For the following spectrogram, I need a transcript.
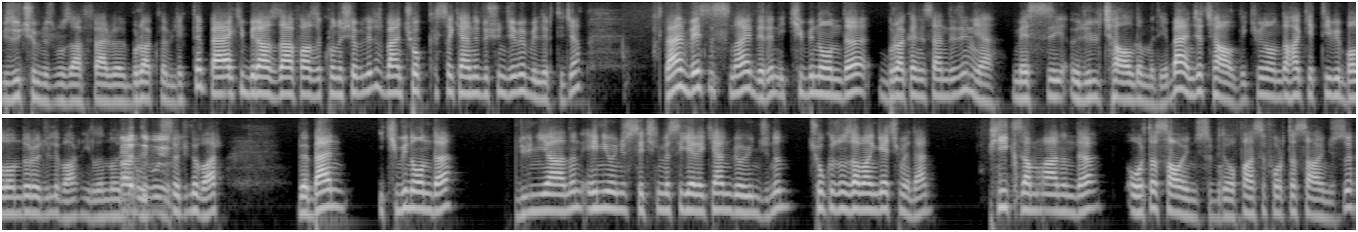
biz üçümüz Muzaffer ve Burak'la birlikte belki biraz daha fazla konuşabiliriz. Ben çok kısa kendi düşüncemi belirteceğim. Ben Wesley Snyder'in 2010'da Burak hani sen dedin ya Messi ödülü çaldı mı diye. Bence çaldı. 2010'da hak ettiği bir Ballon d'Or ödülü var. Yılın ödülü, oyuncusu var. Ve ben 2010'da dünyanın en iyi oyuncusu seçilmesi gereken bir oyuncunun çok uzun zaman geçmeden peak zamanında orta saha oyuncusu bir de ofansif orta saha oyuncusu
